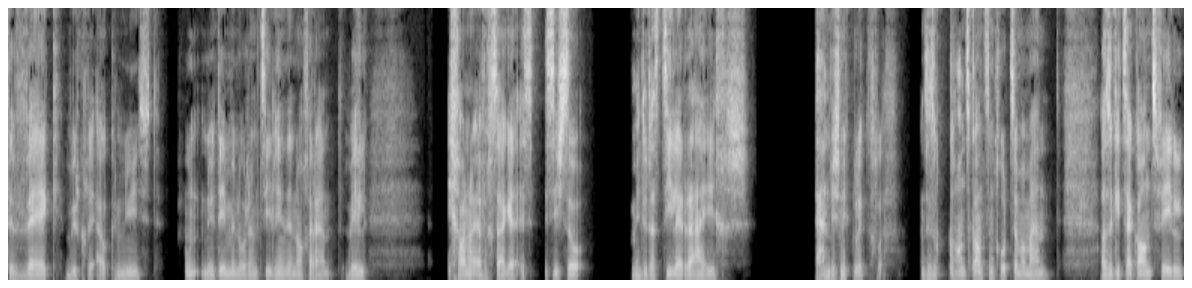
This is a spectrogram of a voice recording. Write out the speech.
den Weg wirklich auch genießt und nicht immer nur am Ziel hinten nachher rennt. Weil ich kann einfach sagen, es, es ist so, wenn du das Ziel erreichst, dann bist du nicht glücklich. Also so ganz, ganz ein kurzer Moment. Also gibt es auch ganz viele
